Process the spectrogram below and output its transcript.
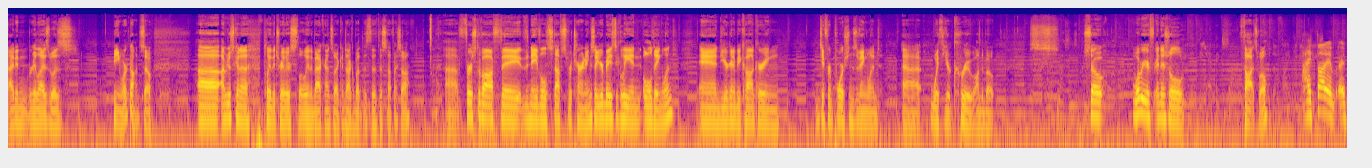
I didn't realize was being worked on. So uh, I'm just gonna play the trailer slowly in the background so I can talk about this the, the stuff I saw. Uh, first of all, they the naval stuff's returning, so you're basically in Old England, and you're to be conquering different portions of England uh, with your crew on the boat. So, what were your initial thoughts, Will? I thought it, it.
